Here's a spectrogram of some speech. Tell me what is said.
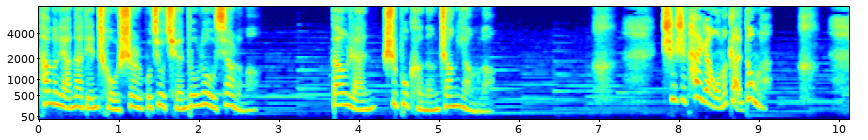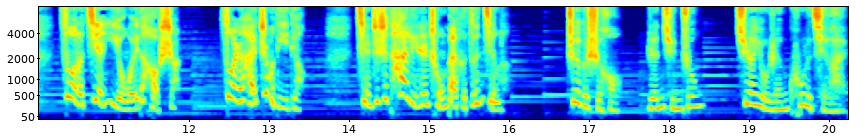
他们俩那点丑事儿不就全都露馅了吗？当然是不可能张扬了，真是太让我们感动了。做了见义勇为的好事儿，做人还这么低调，简直是太令人崇拜和尊敬了。这个时候，人群中居然有人哭了起来。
